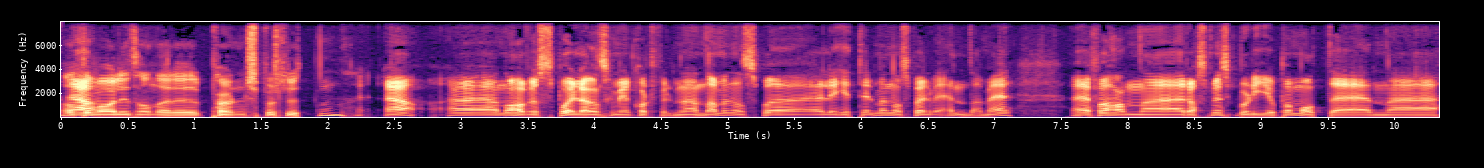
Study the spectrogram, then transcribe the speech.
At Ja. det var litt sånn der punch på slutten. Ja, Uh, Nå har vi jo spoila ganske mye av kortfilmene enda, men eller hittil, men nå spoiler vi enda mer. Eh, for han eh, Rasmus blir jo på en måte en eh,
